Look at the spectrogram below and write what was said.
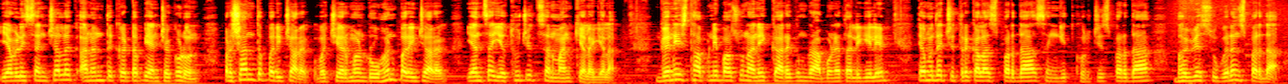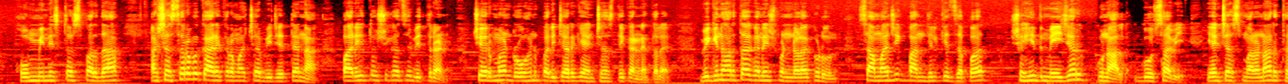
यावेळी संचालक अनंत कटप यांच्याकडून प्रशांत परिचारक व चेअरमन रोहन परिचारक यांचा यथोचित सन्मान केला गेला. गणेश स्थापनेपासून अनेक कार्यक्रम राबवण्यात आले गेले. त्यामध्ये चित्रकला स्पर्धा संगीत खुर्ची स्पर्धा भव्य सुगरण स्पर्धा होम मिनिस्टर स्पर्धा अशा सर्व कार्यक्रमाच्या विजेत्यांना पारितोषिकाचं वितरण चेअरमन रोहन परिचारक यांच्या हस्ते करण्यात आलंय. विघ्नहर्ता गणेश मंडळाकडून सामाजिक बांधिलकी जपत शहीद मेजर कुणाल गोसावी यांच्या स्मरणार्थ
